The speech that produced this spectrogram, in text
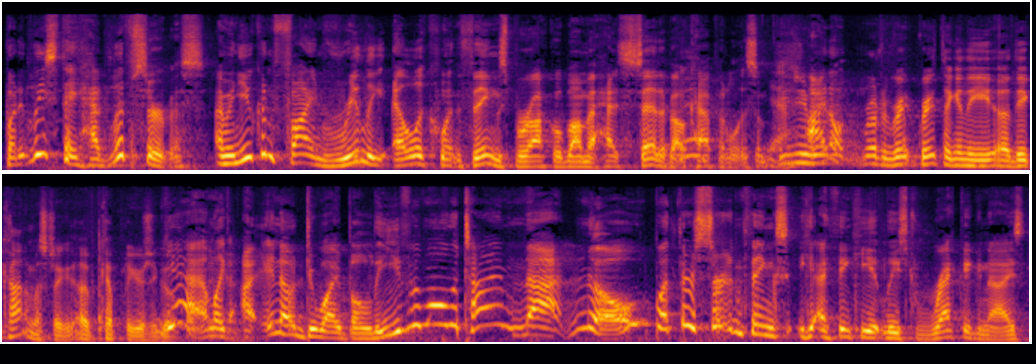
but at least they had lip service. I mean, you can find really eloquent things Barack Obama has said about capitalism. He I don't. wrote a great, great thing in the uh, the Economist a, a couple of years ago. Yeah, and like I, you know, do I believe him all the time? Not no, but there's certain things he, I think he at least recognized,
